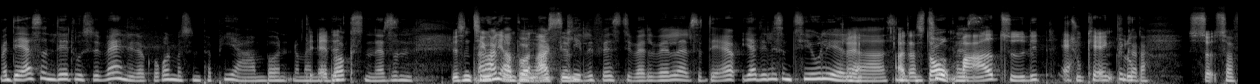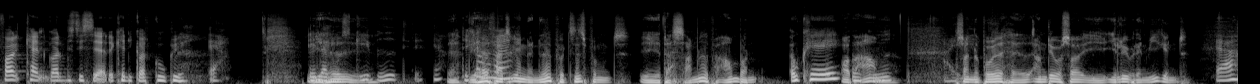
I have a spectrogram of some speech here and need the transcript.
Men det er sådan lidt usædvanligt at gå rundt med sådan en papirarmbånd, når man Det er, er det. voksen. Altså sådan, det er sådan ikke været på tivoli Roskilde Festival, vel? Altså det er, ja, det er ligesom Tivoli eller Ja. sådan Og der står turplads. meget tydeligt, Ja, ja, Tukan Det gør Klub, der. så, så folk kan godt, hvis de ser det, kan de godt google. Eller Vi havde, måske ved de det. Ja. Ja, Det vi kan havde være. faktisk en dernede på et tidspunkt, øh, der samlede på armbånd Okay. og på Åh, armen. Ej. Så der både havde, jamen det var så i, i løbet af den weekend, Ja.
